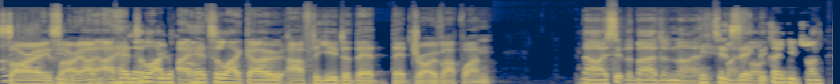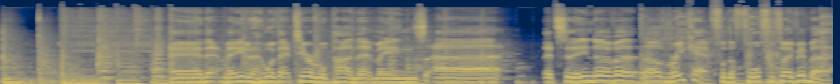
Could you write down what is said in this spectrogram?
sorry, sorry. I, I, had to like I had to like go after you did that that drove up one. No, I set the bar, didn't I? It's exactly. Thank you, John. And that means, with that terrible pun, that means uh, that's the end of a of recap for the 4th of November.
